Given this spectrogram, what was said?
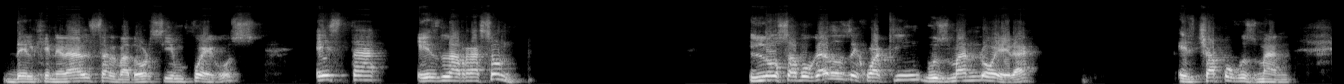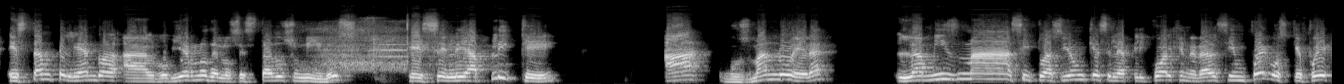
del general Salvador Cienfuegos, esta es la razón. Los abogados de Joaquín Guzmán Loera el Chapo Guzmán, están peleando al gobierno de los Estados Unidos que se le aplique a Guzmán Loera la misma situación que se le aplicó al general Cienfuegos, que fue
